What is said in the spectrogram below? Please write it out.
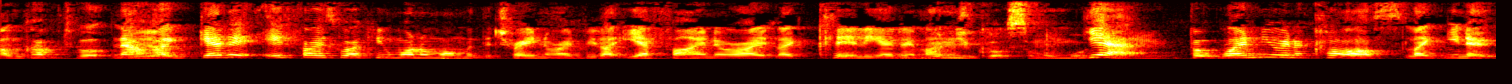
uncomfortable. Now, Yeah. I get it. If I was working one on one with the trainer, I'd be like, yeah, fine, all right. Like, clearly, I don't like When you've got someone watching Yeah, you. but when you're in a class, like you know,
